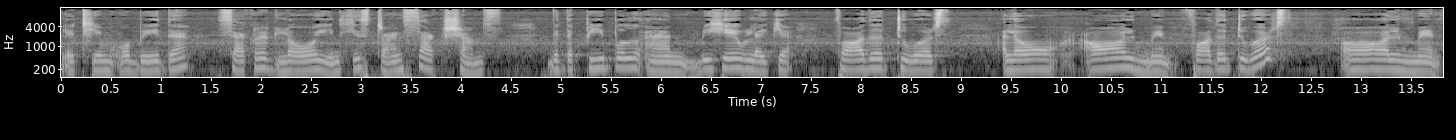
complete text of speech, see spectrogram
Let him obey the sacred law in his transactions with the people and behave like a father towards along all men, father towards all men.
